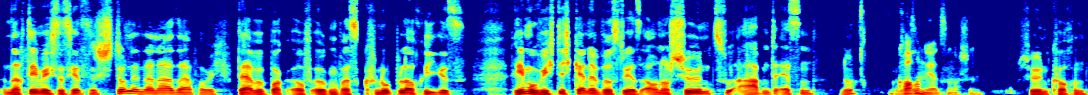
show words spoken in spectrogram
Nachdem ich das jetzt eine Stunde in der Nase habe, habe ich derbe Bock auf irgendwas Knoblauchiges. Remo, wie ich dich kenne, wirst du jetzt auch noch schön zu Abend essen. Ne? Kochen jetzt noch schön. Schön kochen.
